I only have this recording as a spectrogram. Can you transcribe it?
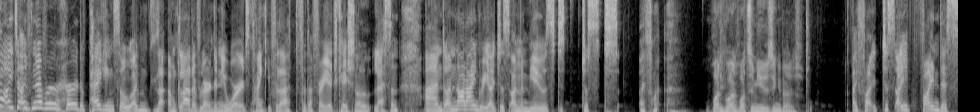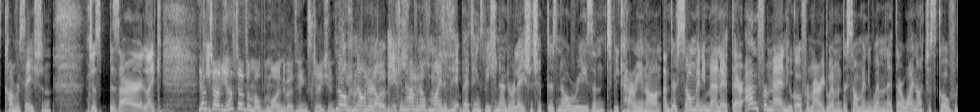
I, have never heard of pegging, so I'm I'm glad I've learned a new word. Thank you for that for that very educational lesson. And I'm not angry. I just I'm amused. Just I find What, what, what's amusing about it? I find just I find this conversation just bizarre. Like You have, to have, you have to have an open mind about things, Katie. and no, no, no, no. You can have an open mind about things, but you can end a relationship. There's no reason to be carrying on. And there's so many men out there, and for men who go for married women, there's so many women out there. Why not just go for?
